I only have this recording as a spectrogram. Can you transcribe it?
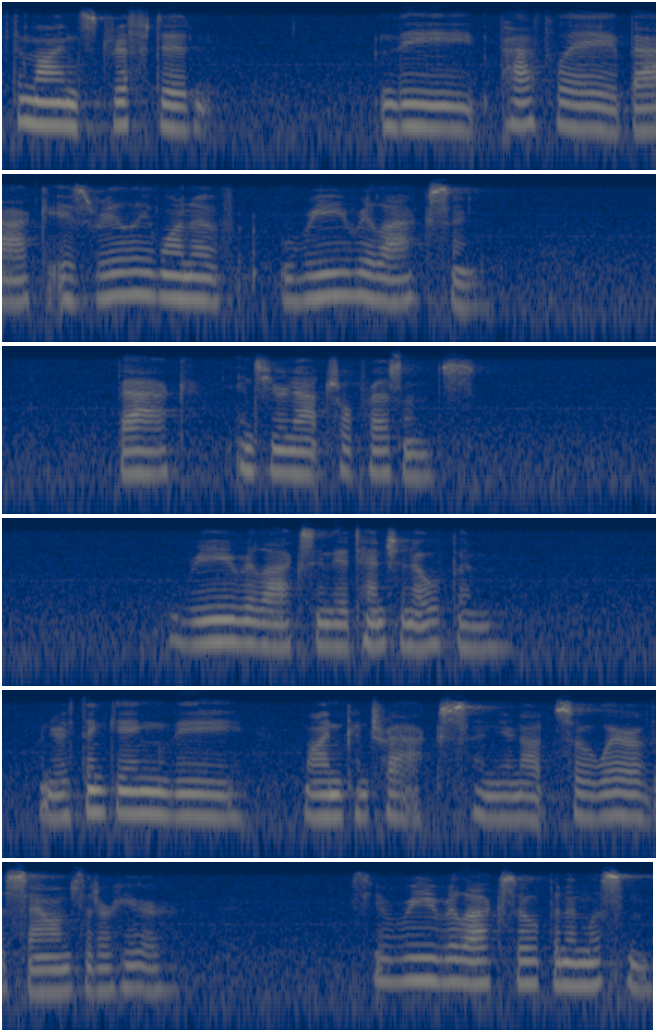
If the mind's drifted, the pathway back is really one of re relaxing back into your natural presence. Re relaxing the attention open. When you're thinking, the mind contracts and you're not so aware of the sounds that are here. So you re relax open and listen.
